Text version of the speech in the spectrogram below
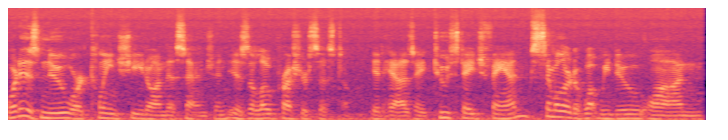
What is new or clean sheet on this engine is the low pressure system. It has a two stage fan, similar to what we do on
